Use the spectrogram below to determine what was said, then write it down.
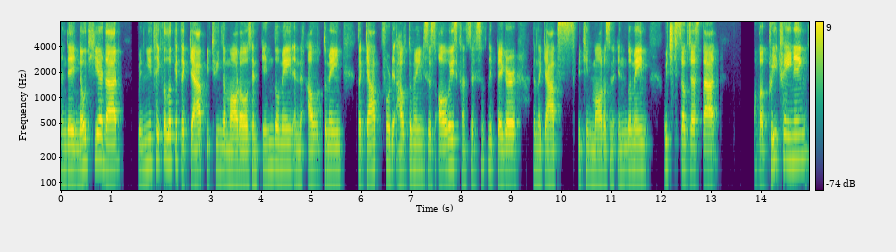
And they note here that when you take a look at the gap between the models and in domain and the out domain, the gap for the out domains is always consistently bigger than the gaps between models and in domain, which suggests that pre-training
